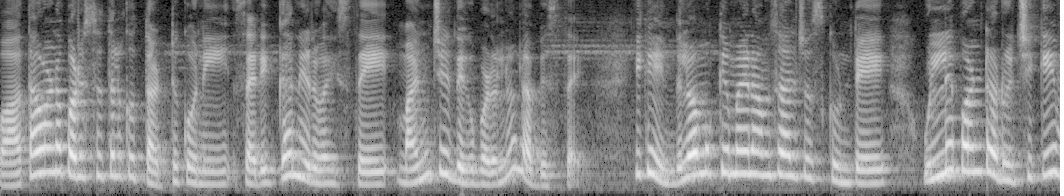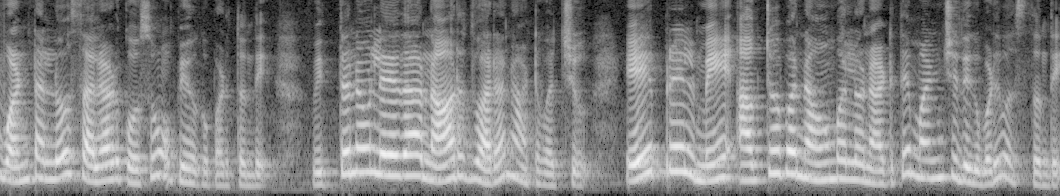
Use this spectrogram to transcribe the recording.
వాతావరణ పరిస్థితులకు తట్టుకొని సరిగ్గా నిర్వహిస్తే మంచి దిగుబడులు లభిస్తాయి. ఇక ఇందులో ముఖ్యమైన అంశాలు చూసుకుంటే ఉల్లి పంట రుచికి వంటల్లో సలాడ్ కోసం ఉపయోగపడుతుంది. విత్తనం లేదా నారు ద్వారా నాటవచ్చు. ఏప్రిల్ మే అక్టోబర్ నవంబర్లో నాటితే మంచి దిగుబడి వస్తుంది.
